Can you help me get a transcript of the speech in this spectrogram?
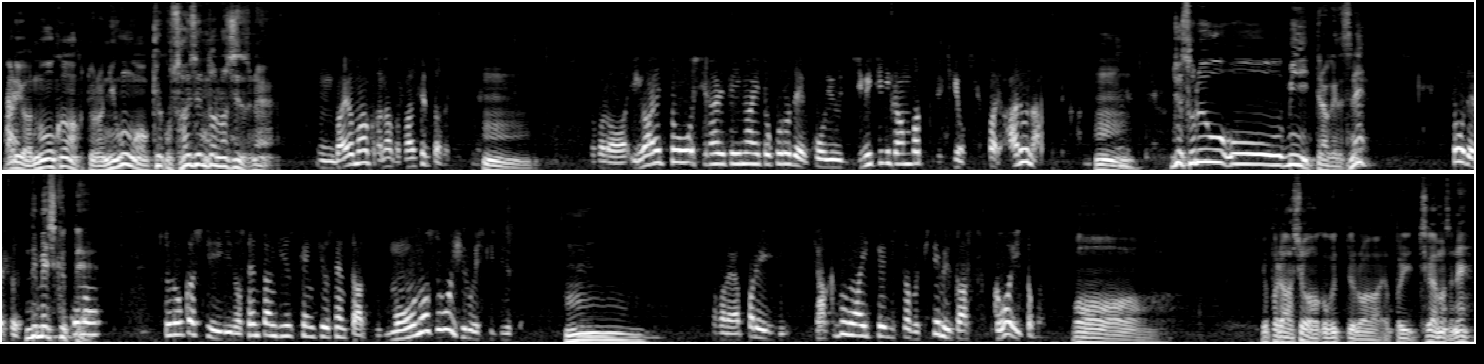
あるいは脳科学というのは日本は結構最先端らしいですね。うん、バイオマークはなんか最先端らしいですね。うん。だから意外と知られていないところで、こういう地道に頑張ってる企業やっぱりあるなって感じ。うん。じゃあそれをお見に行ってるわけですね。そうです。で、飯食って。この鶴岡市の先端技術研究センターって、ものすごい広い敷地ですよ。うーん。だからやっぱり、百聞は一見にしかず来てみると、あすごいと思います。ああ。やっぱり足を運ぶっていうのは、やっぱり違いますね。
